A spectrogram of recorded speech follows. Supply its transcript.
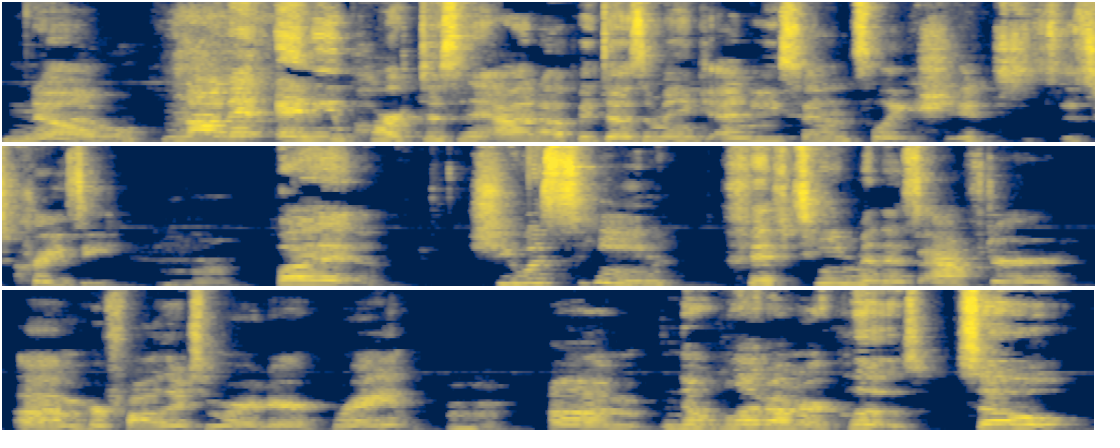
No. Not at any part does it add up. It doesn't make any sense. Like it's it's crazy. hmm But she was seen 15 minutes after um, her father's murder, right? hmm Um, no blood on her clothes. So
